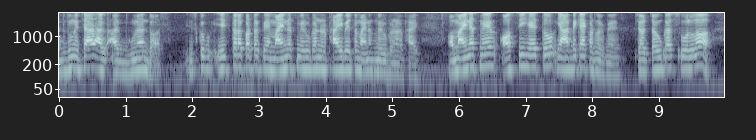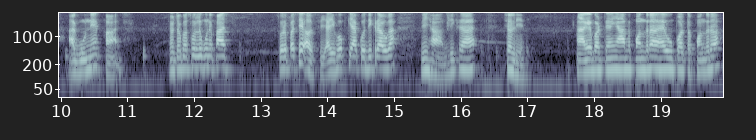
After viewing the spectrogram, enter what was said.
दो दूने चार गुना दस। इसको इस तरह कर सकते हैं। माइनस में रूट अंडर फाइव है तो माइनस में रूट अंडर फाइव। और माइनस में अस्सी है तो यहाँ पे क्या कर सकते हैं? चार चौका सोलह गुने पाँच। चार चौका सोलह गुने पाँच, सोलह पच्चीस, अस्सी। आई होप कि आपको दिख रहा होगा। जी हाँ दिख रहा है। चलिए, आगे बढ़ते हैं। यहाँ पे पंद्रह है ऊपर तो पंद्रह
